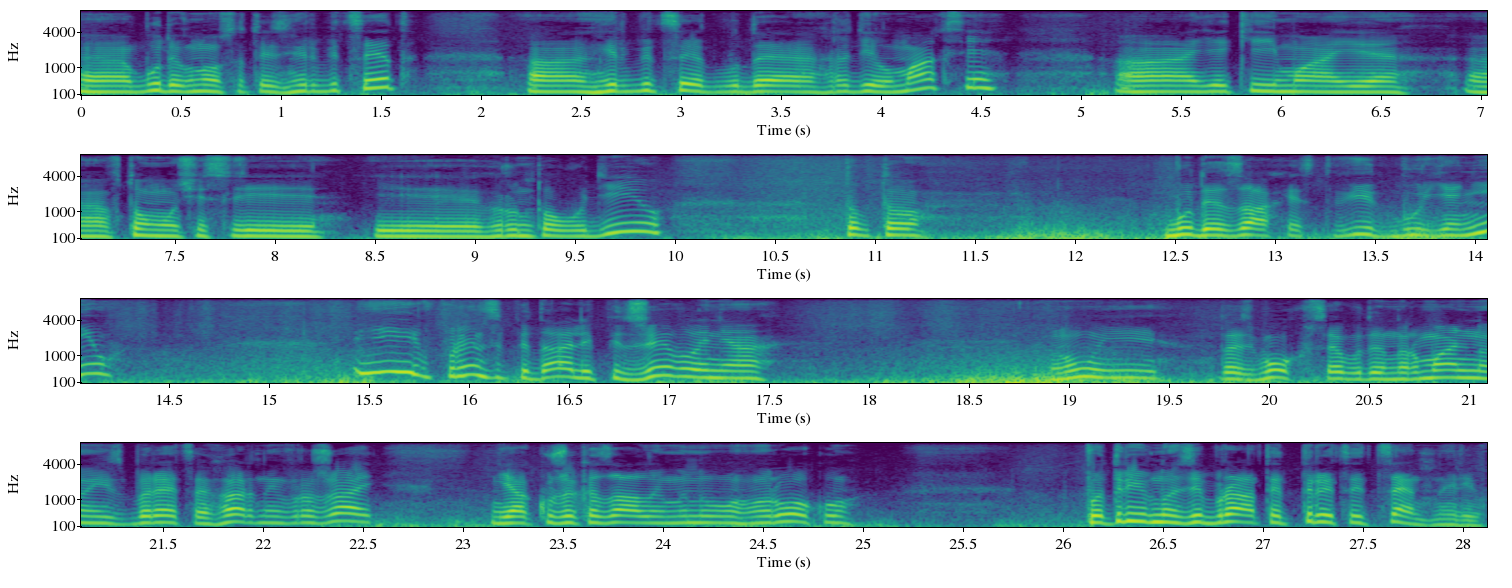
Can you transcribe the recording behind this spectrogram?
е, буде вноситись гербіцид. Гербіцид буде Граділ Максі, який має е, в тому числі і ґрунтову дію. Тобто буде захист від бур'янів. І, в принципі, далі підживлення. Ну і дасть Бог, все буде нормально і збереться гарний врожай. Як уже казали минулого року, потрібно зібрати 30 центнерів.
